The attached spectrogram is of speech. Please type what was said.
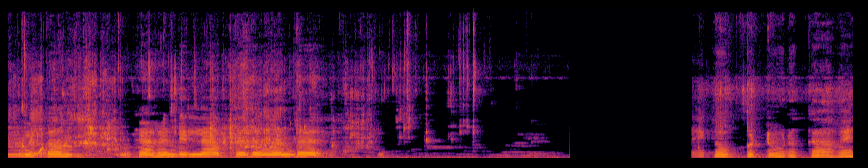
നമ്മളിപ്പം കറണ്ട് ഇല്ലാത്തത് കൊണ്ട് അതിലേക്ക് ഉപ്പിട്ട് കൊടുക്കാവേ.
